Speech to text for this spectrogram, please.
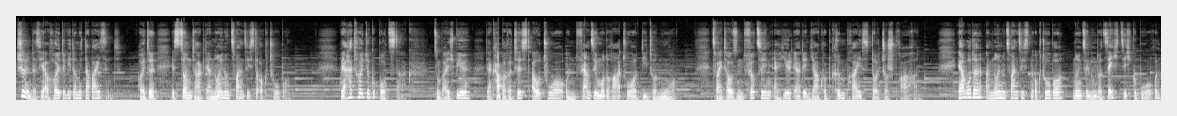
Schön, dass Sie auch heute wieder mit dabei sind. Heute ist Sonntag, der 29. Oktober. Wer hat heute Geburtstag? Zum Beispiel der Kabarettist, Autor und Fernsehmoderator Dieter Nuhr. 2014 erhielt er den Jakob Grimm Preis deutscher Sprache. Er wurde am 29. Oktober 1960 geboren,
